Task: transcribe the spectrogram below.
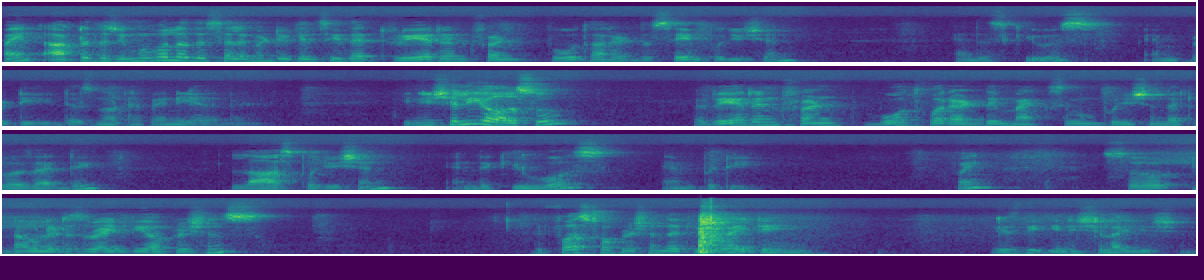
Fine. After the removal of this element, you can see that rear and front both are at the same position and this queue is empty, does not have any element. Initially also, rear and front both were at the maximum position that was at the last position and the queue was empty. Fine. So now let us write the operations. The first operation that we are writing is the initialization.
